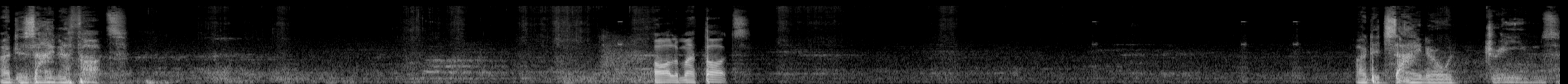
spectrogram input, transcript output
Our designer thoughts. All of my thoughts. Our designer dreams.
